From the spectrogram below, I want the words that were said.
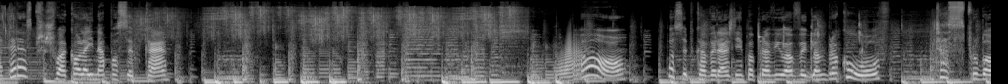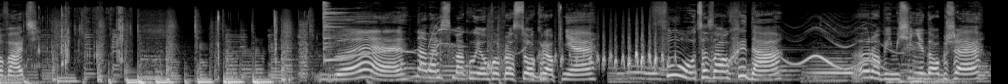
A teraz przyszła kolej na posypkę. O, posypka wyraźnie poprawiła wygląd brokułów. Czas spróbować. Ble, nadal smakują po prostu okropnie. Fu, co za ochyda. Robi mi się niedobrze.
